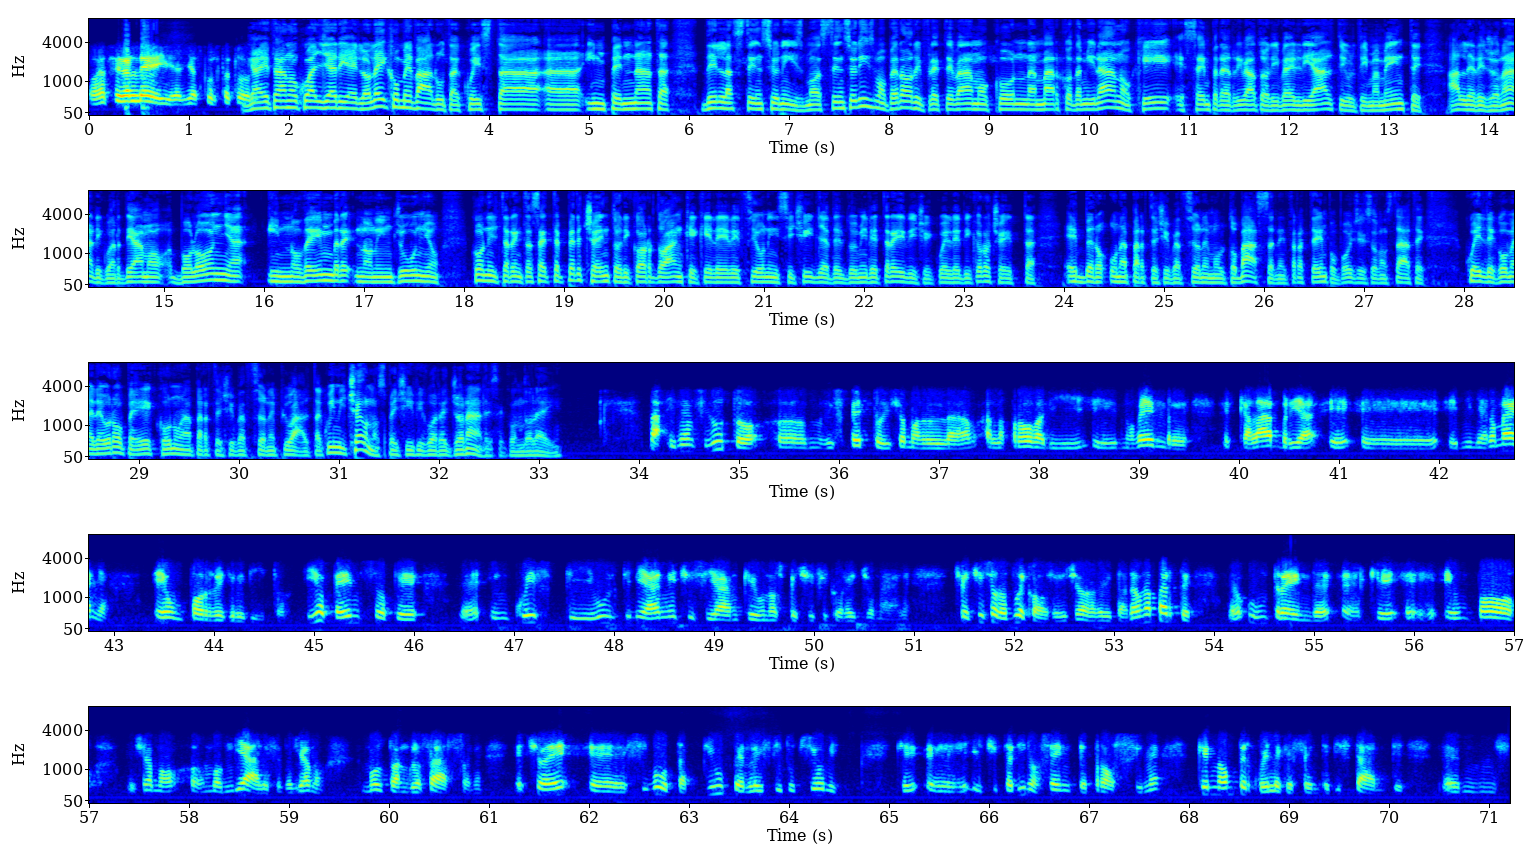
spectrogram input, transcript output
Buonasera a lei e agli ascoltatori. Gaetano Quagliariello, lei come valuta questa uh, impennata dell'astensionismo? Astensionismo però riflettevamo con Marco da Milano che è sempre arrivato a livelli alti ultimamente alle regionali, guardiamo Bologna in novembre, non in giugno, con il 37%. Ricordo anche che le elezioni in Sicilia del 2013, quelle di Crocetta, ebbero una partecipazione molto bassa. Nel frattempo poi ci sono state quelle come le europee con una partecipazione più alta. Quindi c'è uno specifico regionale, secondo lei? Ma innanzitutto eh, rispetto diciamo, alla, alla, prova di eh, novembre, eh, Calabria e Emilia Romagna, è un po' regredito. Io penso che eh, in questi ultimi anni ci sia anche uno specifico regionale. Cioè ci sono due cose, diciamo la verità. Da una parte eh, un trend eh, che è, è, un po' diciamo, mondiale, se vogliamo, molto anglosassone, e cioè eh, si vota più per le istituzioni che eh, il cittadino sente prossime che non per quelle che sente distanti. Eh,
